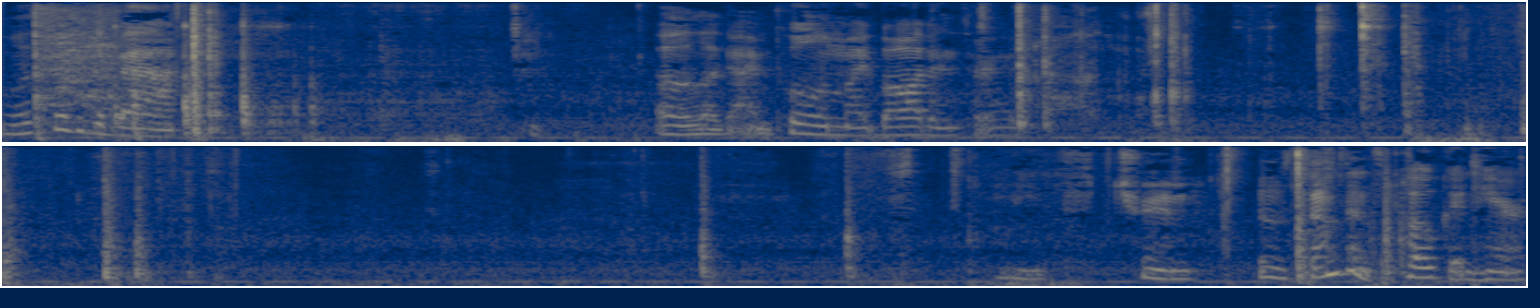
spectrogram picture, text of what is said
Let's look at the back. Oh, look, I'm pulling my bobbin thread. Let me trim. Oh, something's poking here.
